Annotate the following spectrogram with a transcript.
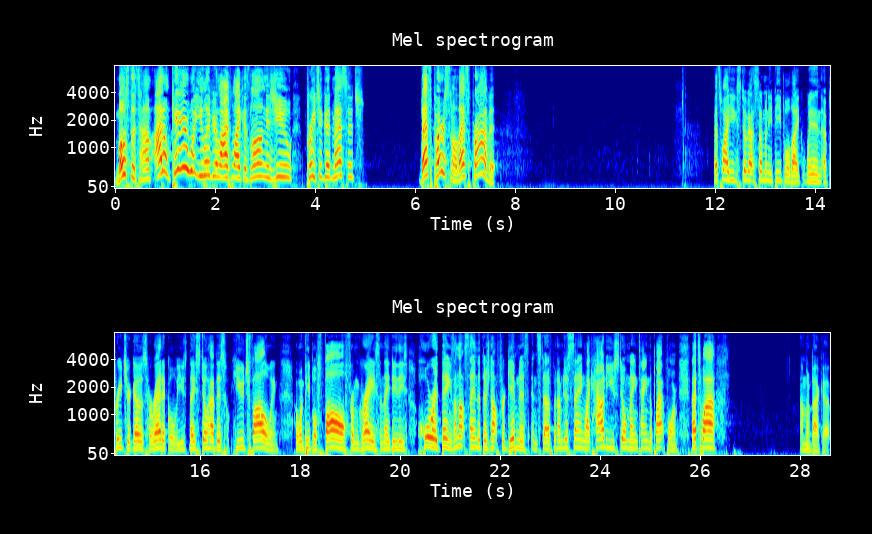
Most of the time, I don't care what you live your life like as long as you preach a good message. That's personal, that's private. That's why you still got so many people like when a preacher goes heretical, you, they still have this huge following. Or when people fall from grace and they do these horrid things. I'm not saying that there's not forgiveness and stuff, but I'm just saying like how do you still maintain the platform? That's why I'm going to back up.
